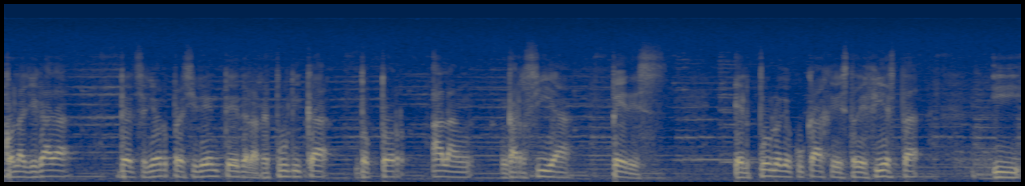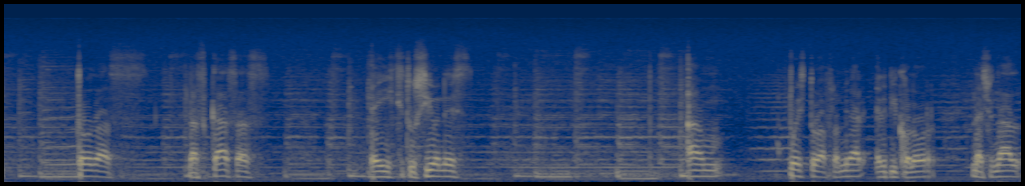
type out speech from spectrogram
con la llegada del señor presidente de la República, doctor Alan García Pérez. El pueblo de Cucaje está de fiesta y todas las casas e instituciones han puesto a flamear el bicolor nacional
